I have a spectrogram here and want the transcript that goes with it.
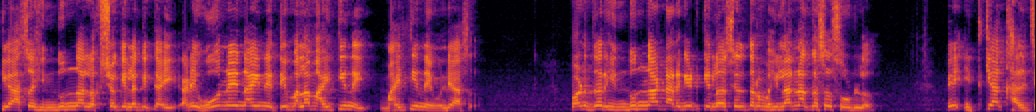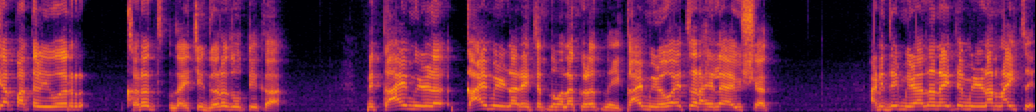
की असं हिंदूंना लक्ष केलं की काही आणि हो नाही नाही नाही ते मला माहिती नाही माहिती नाही म्हणजे असं. पण जर हिंदूंना टार्गेट केलं असेल तर महिलांना कसं सोडलं? हे इतक्या खालच्या पातळीवर खरंच जायची गरज होती का? म्हणजे काय मिळ काय मिळणार याच्यातनं मला कळत नाही. काय मिळवायचं राहिलं आहे आयुष्यात? आणि जे मिळालं नाही ते मिळणार नाहीच आहे.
